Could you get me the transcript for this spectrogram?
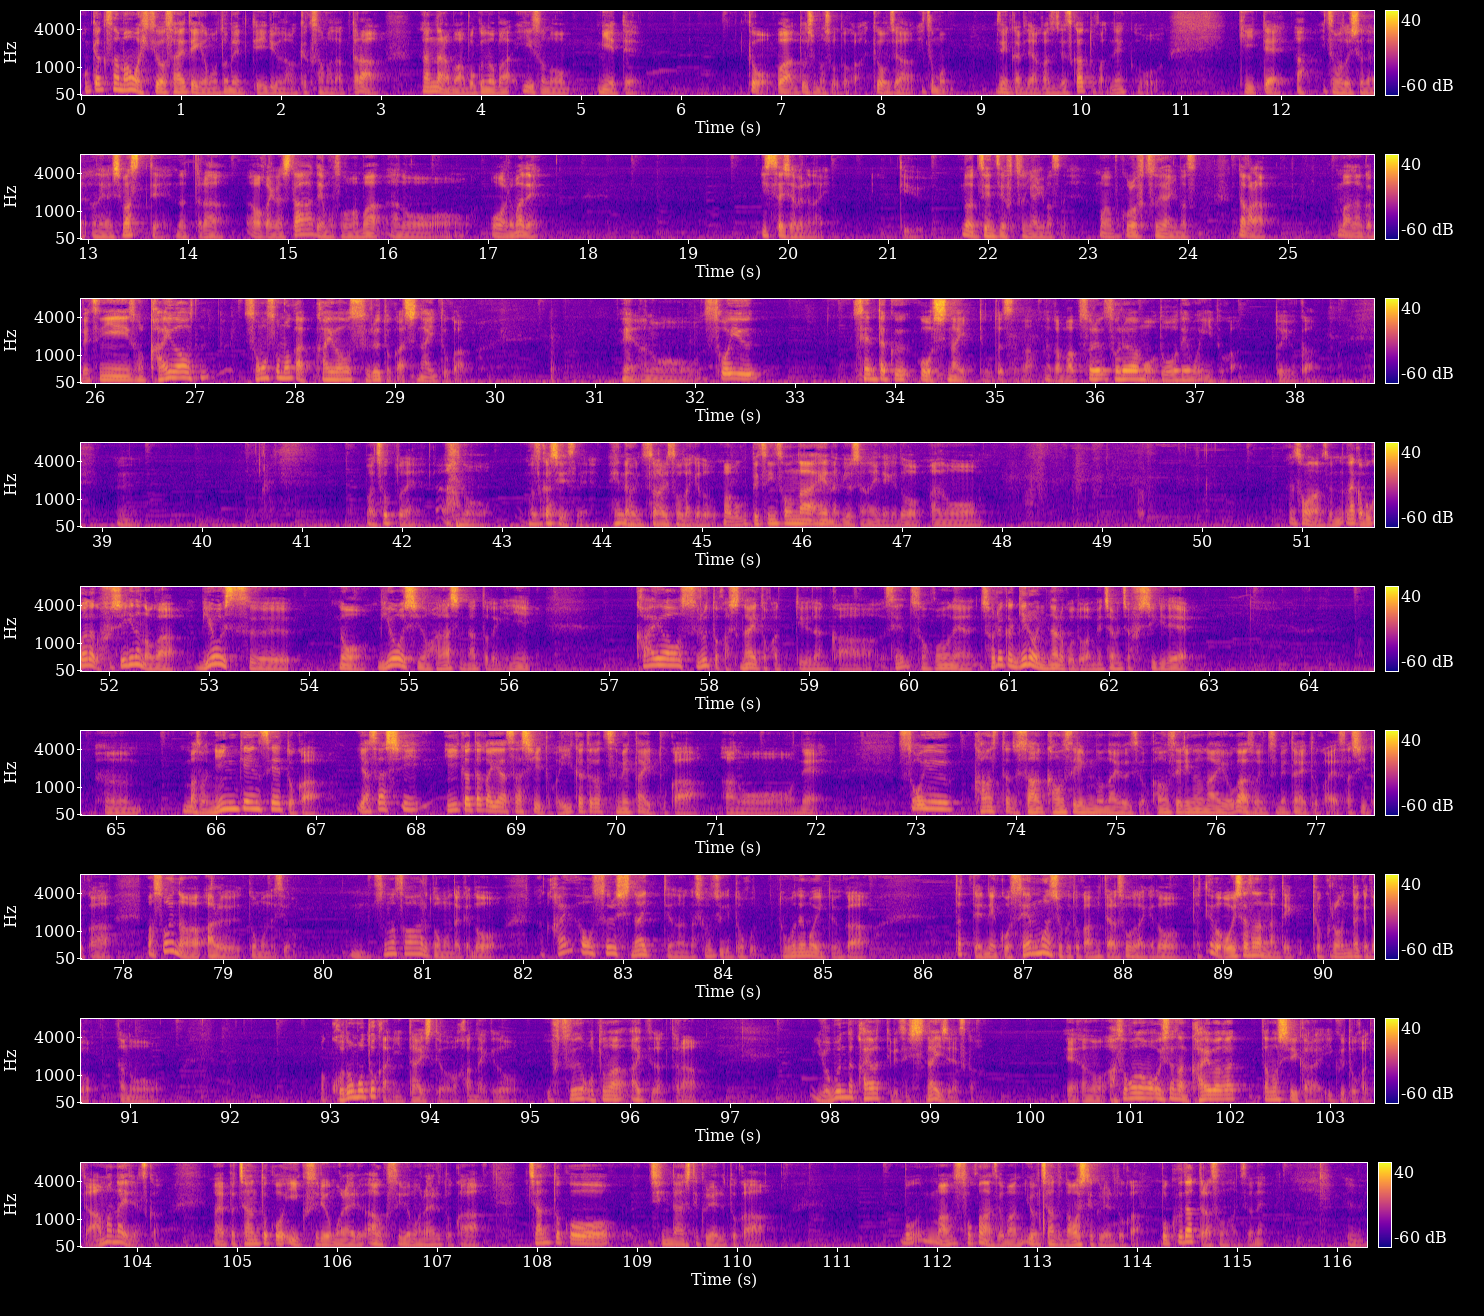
お客様を必要最低限求めているようなお客様だったらなんならまあ僕の場合その見えて「今日はどうしましょう」とか「今日じゃあいつも前回みたいな感じですか?」とかねこう聞いて「あいつもと一緒でお願いします」ってなったら「あ分かりました」でもそのままあの終わるまで一切喋らないっていうのは全然普通にありますね。まあ、これは普通にあります。だからまあなんか別にその会話をそもそもが会話をするとかしないとか、ね、あのそういう選択をしないってことですがな。んかまあそれそれはもうどうでもいいとかというか、うん。まあ、ちょっとねあの難しいですね。変なふうに伝わりそうだけど、まあ、僕別にそんな変な美容師じゃないんだけどあのそうなんですよ。なんか僕はなんか不思議なのが美容室の美容師の話になった時に会話をするとかしないとかっていうなんかそこのねそれが議論になることがめちゃめちゃ不思議で、うん、まあその人間性とか優しい言い方が優しいとか言い方が冷たいとかあのー、ねそういうカウンセリングの内容ですよカウンセリングの内容がそれに冷たいとか優しいとか、まあ、そういうのはあると思うんですよ。うん、その差はあると思うんだけど会話をするしないっていうのは正直どどうでもいいというかだってねこう専門職とか見たらそうだけど例えばお医者さんなんて極論だけどあの子供とかに対しては分かんないけど普通の大人相手だったら余分な会話って別にしないじゃないですか。あのあそこのお医者さん会話が楽しいから行くとかってあんまないじゃないですか。まあ、やっぱちゃんとこういい薬をもらえる合う薬をもらえるとかちゃんとこう診断してくれるとかまあそこなんですよ、まあ、ちゃんと直してくれるとか僕だったらそうなんですよね。うん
